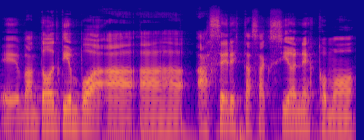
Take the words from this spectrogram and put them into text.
eh, van todo el tiempo a, hacer estas acciones como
